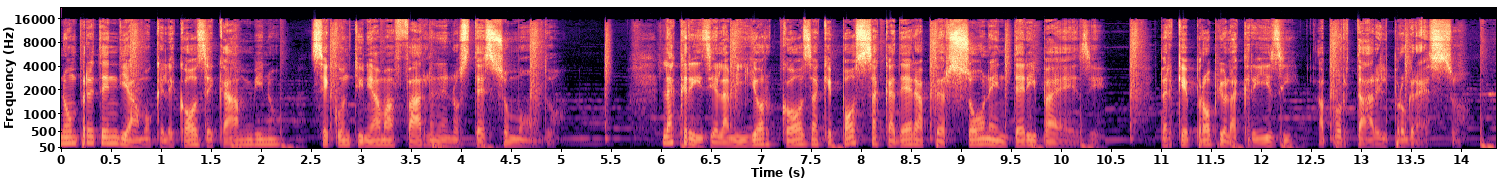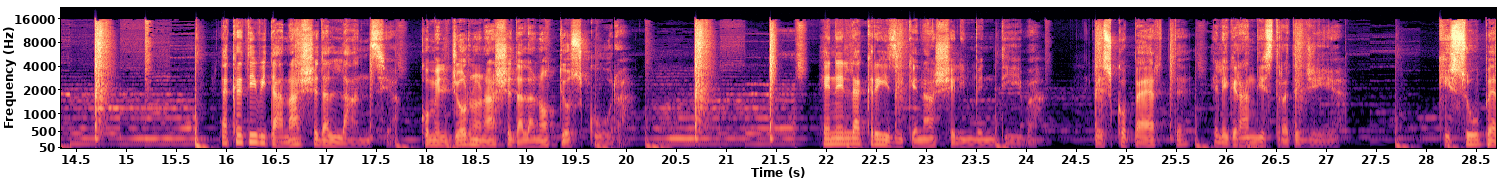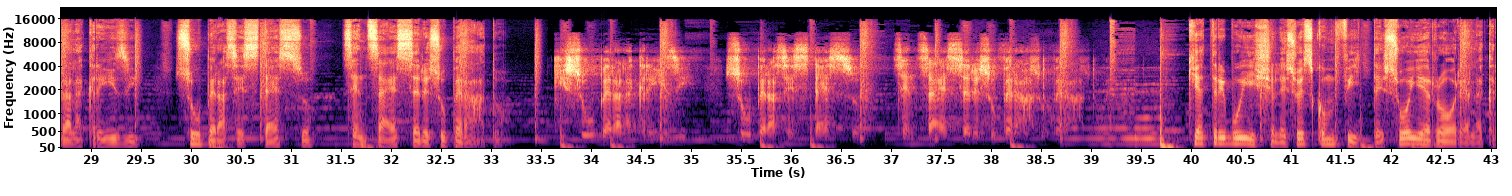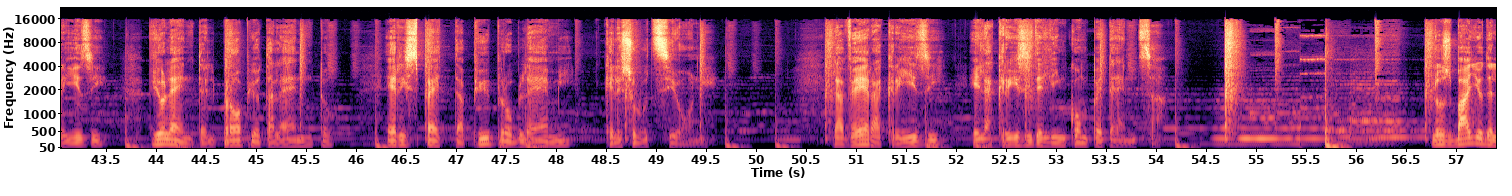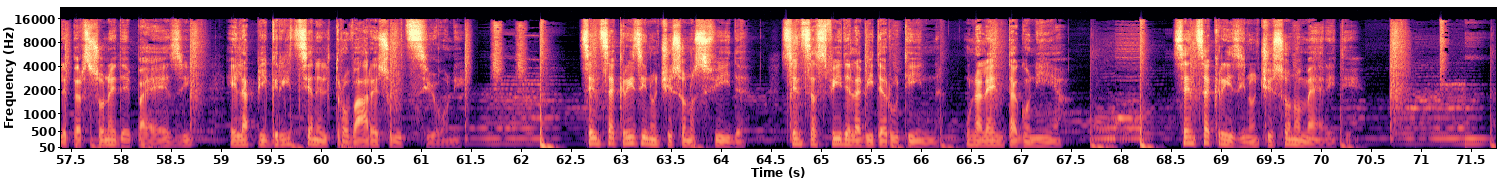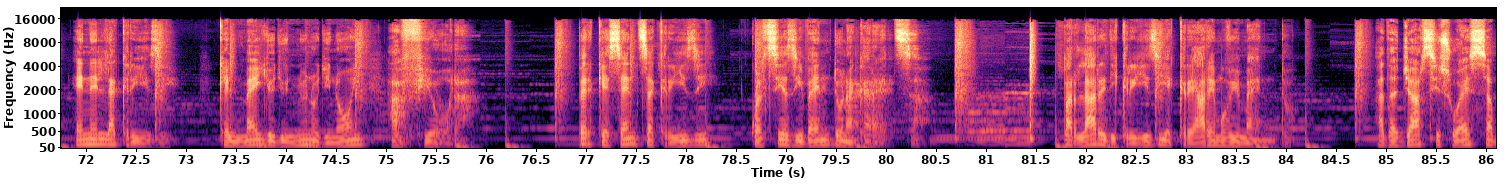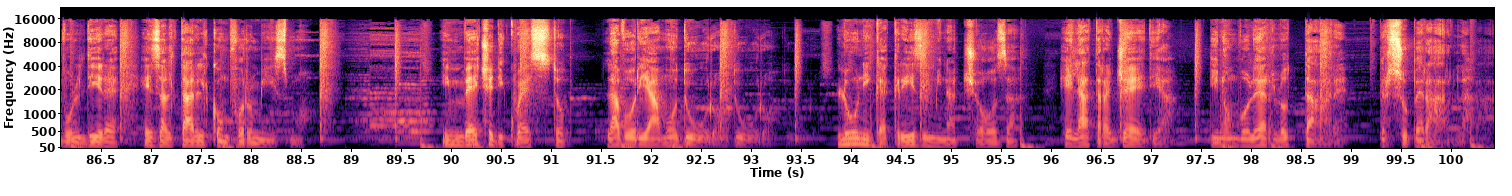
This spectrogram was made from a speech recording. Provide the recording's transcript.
Non pretendiamo che le cose cambino se continuiamo a farle nello stesso modo. La crisi è la miglior cosa che possa accadere a persone e interi paesi, perché è proprio la crisi a portare il progresso. La creatività nasce dall'ansia, come il giorno nasce dalla notte oscura. È nella crisi che nasce l'inventiva, le scoperte e le grandi strategie. Chi supera la crisi supera se stesso senza essere superato. Chi supera la crisi supera se stesso senza essere superato. Chi attribuisce le sue sconfitte e i suoi errori alla crisi violenta il proprio talento e rispetta più i problemi che le soluzioni. La vera crisi è la crisi dell'incompetenza. Lo sbaglio delle persone e dei paesi è la pigrizia nel trovare soluzioni. Senza crisi non ci sono sfide, senza sfide la vita è routine, una lenta agonia. Senza crisi non ci sono meriti. È nella crisi che il meglio di ognuno di noi affiora. Perché senza crisi qualsiasi vento è una carezza. Parlare di crisi è creare movimento. Adagiarsi su essa vuol dire esaltare il conformismo. Invece di questo, lavoriamo duro, duro. L'unica crisi minacciosa è la tragedia di non voler lottare per superarla.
